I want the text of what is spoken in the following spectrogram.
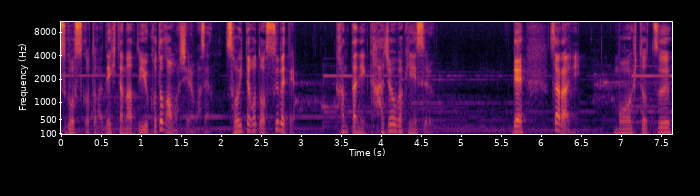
過ごすことができたなということかもしれません。そういったことをすべて簡単に箇条書きにする。で、さらにもう一つ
